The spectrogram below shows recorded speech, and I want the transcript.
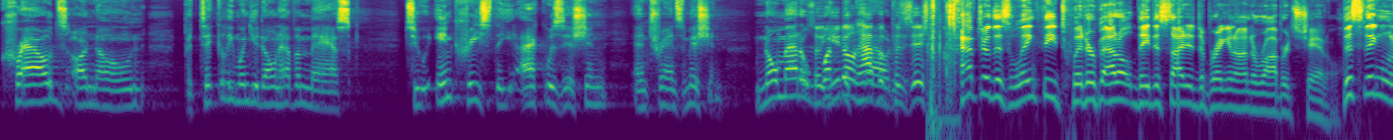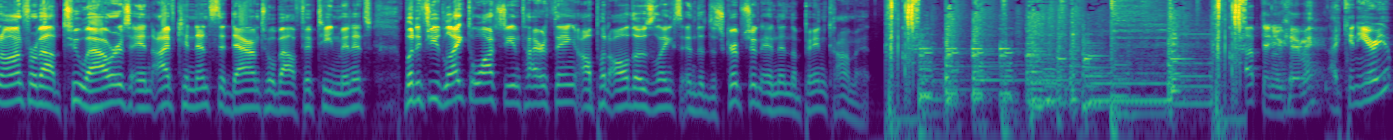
crowds are known, particularly when you don't have a mask, to increase the acquisition and transmission. No matter So what you don't have a position. After this lengthy Twitter battle, they decided to bring it onto Robert's channel. This thing went on for about two hours, and I've condensed it down to about 15 minutes. But if you'd like to watch the entire thing, I'll put all those links in the description and in the pinned comment. Can you hear me? I can hear you.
